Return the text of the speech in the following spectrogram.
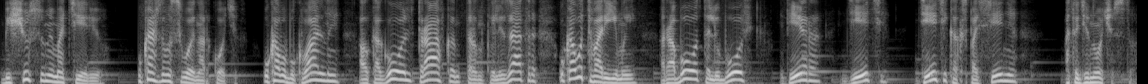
бесчувственную материю. У каждого свой наркотик. У кого буквальный, алкоголь, травка, транквилизаторы, у кого творимый, работа, любовь, вера, дети, дети как спасение от одиночества.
